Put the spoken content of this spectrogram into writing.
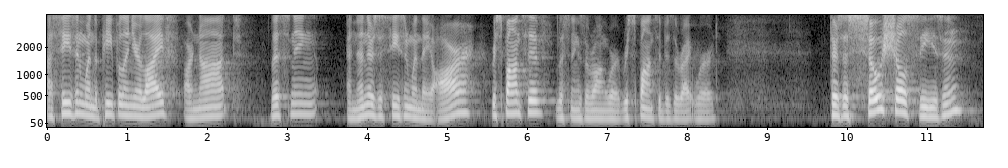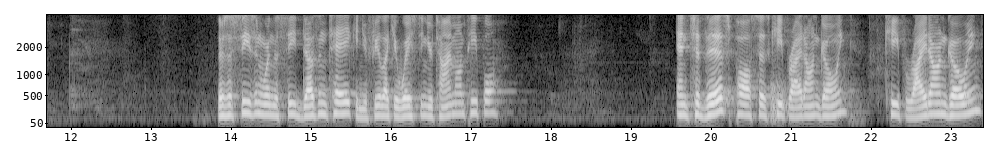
A season when the people in your life are not listening, and then there's a season when they are responsive. Listening is the wrong word, responsive is the right word. There's a social season. There's a season when the seed doesn't take and you feel like you're wasting your time on people. And to this, Paul says, keep right on going. Keep right on going.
